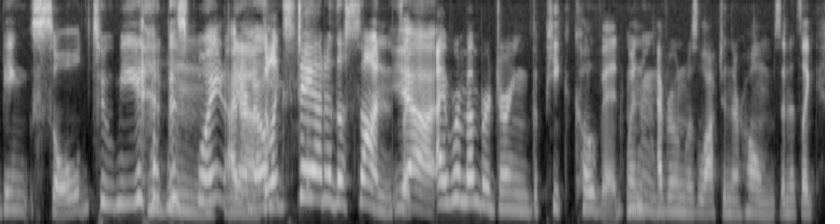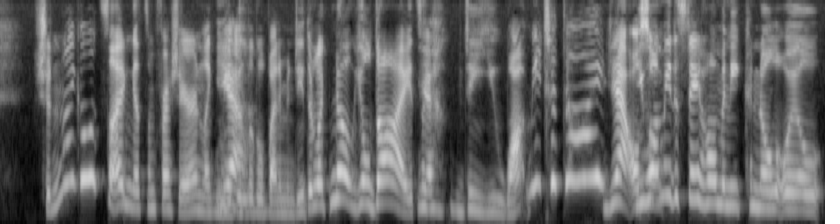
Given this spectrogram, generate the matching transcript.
being sold to me at this Mhm. point i don't know They're like, stay out of the sun. It's like, Yeah. I remember during the peak COVID when Mhm. everyone was locked in their homes, and it's like, shouldn't I go outside and get some fresh air and like maybe Yeah. a little vitamin D? They're like, no, you'll die. It's like, Yeah. do you want me to die? yeah also you want me to stay home and eat canola oil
